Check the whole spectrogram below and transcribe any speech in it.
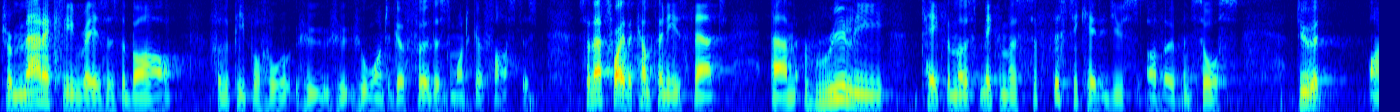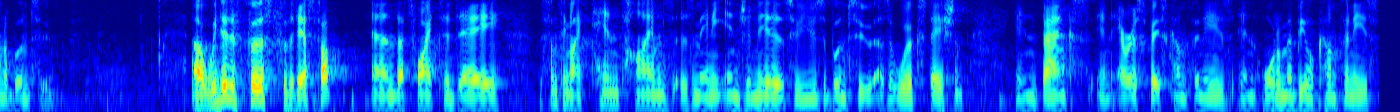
dramatically raises the bar for the people who, who, who, who, want to go furthest and want to go fastest. So that's why the companies that um, really take the most, make the most sophisticated use of open source do it on Ubuntu. Uh, we did it first for the desktop and that's why today there's something like 10 times as many engineers who use Ubuntu as a workstation in banks, in aerospace companies, in automobile companies,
